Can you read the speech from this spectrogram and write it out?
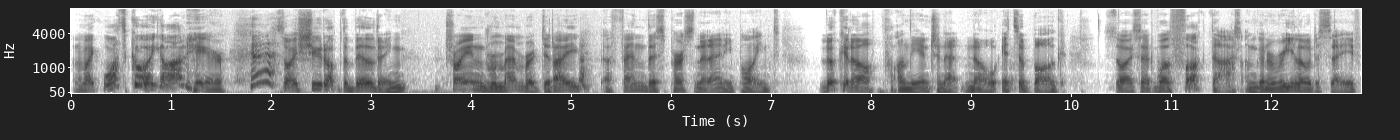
And I'm like, What's going on here? so I shoot up the building, try and remember, did I offend this person at any point? Look it up on the internet. No, it's a bug. So I said, Well, fuck that. I'm going to reload a save.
